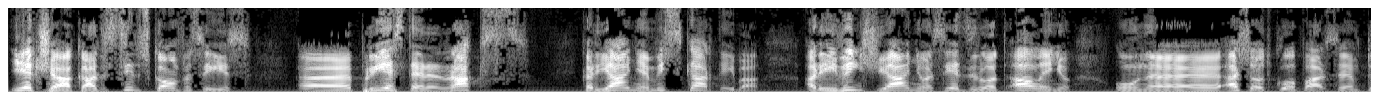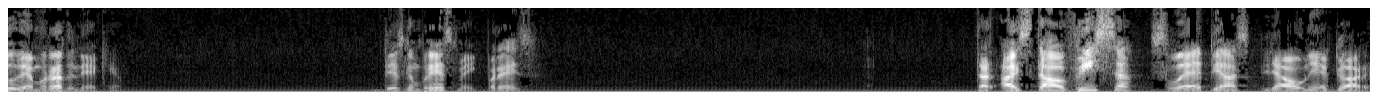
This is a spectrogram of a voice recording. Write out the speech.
Iekšā kādas citas konfesijas priestera raksts, ka ar Jāņiem viss kārtībā. Arī viņš Jāņos iedzirot aliņu un esot kopā ar saviem tuviem radiniekiem. Diezgan briesmīgi, pareizi. Tad aiz tā visa slēpjās ļaunie gari.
